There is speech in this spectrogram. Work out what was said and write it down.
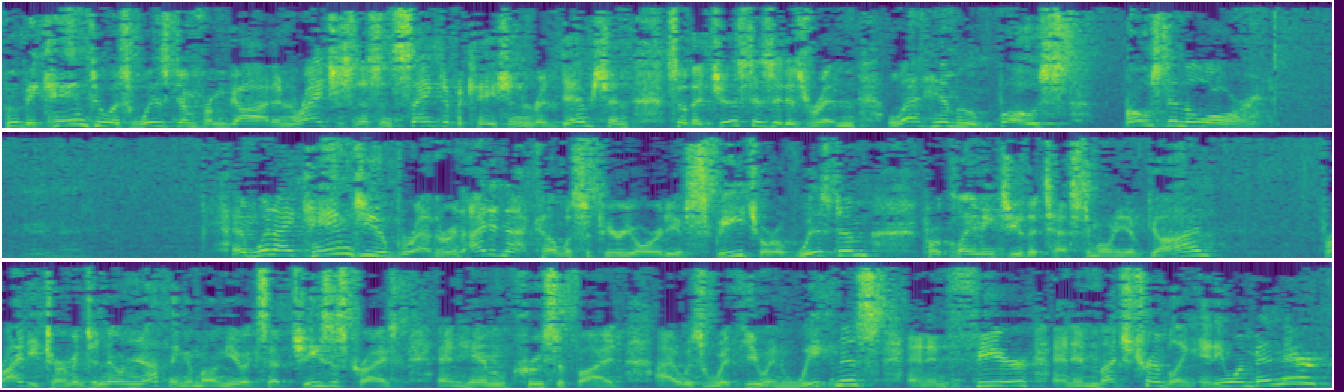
who became to us wisdom from God and righteousness and sanctification and redemption so that just as it is written, let him who boasts boast in the Lord. And when I came to you, brethren, I did not come with superiority of speech or of wisdom, proclaiming to you the testimony of God. For I determined to know nothing among you except Jesus Christ and Him crucified. I was with you in weakness and in fear and in much trembling. Anyone been there?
